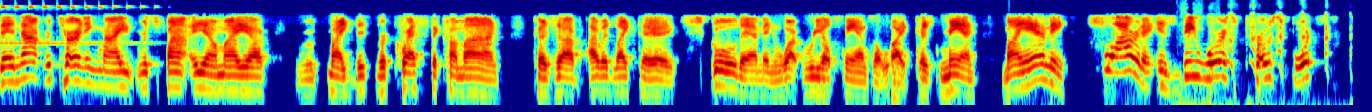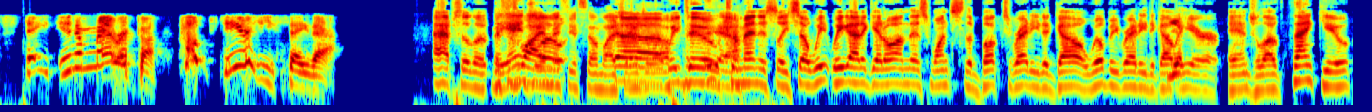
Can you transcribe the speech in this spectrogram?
they're not returning my response, you know, my uh, my request to come on because uh, I would like to school them in what real fans are like. Because man, Miami, Florida is the worst pro sports state in America. How dare he say that? Absolutely. This is Angelo, why I miss you so much, uh, Angelo. we do Yeah. tremendously. So we, we got to get on this once the book's ready to go. We'll be ready to go Yep. here, Angelo. Thank you,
